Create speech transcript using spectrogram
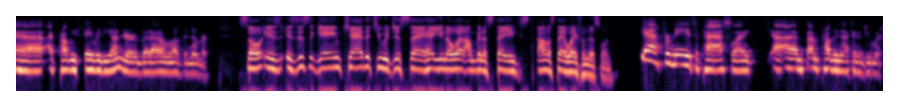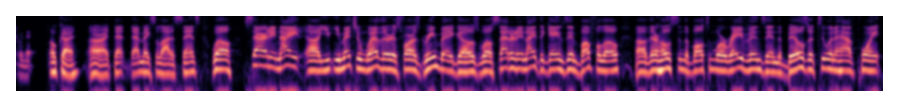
Uh, I probably favor the under, but I don't love the number. So is is this a game, Chad, that you would just say, hey, you know what, I'm gonna stay, I'm gonna stay away from this one? Yeah, for me, it's a pass. Like I'm, I'm probably not going to do much with it. Okay, all right, that that makes a lot of sense. Well, Saturday night, uh, you you mentioned weather as far as Green Bay goes. Well, Saturday night the game's in Buffalo. Uh, they're hosting the Baltimore Ravens, and the Bills are two and a half point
